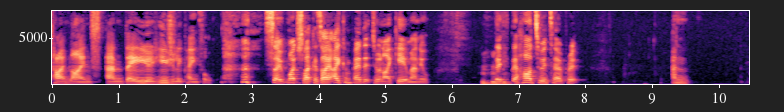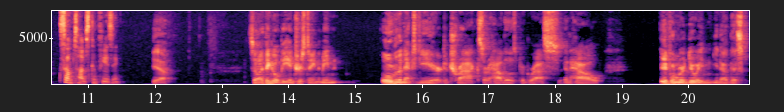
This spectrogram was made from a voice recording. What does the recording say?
timelines and they are usually painful. So much like as I, I, compared it to an ikea manual. They, they're hard to interpret and sometimes confusing. Yeah. So i think it will be interesting i mean over the next year to track sort of how those progress and how if when we're doing you know this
